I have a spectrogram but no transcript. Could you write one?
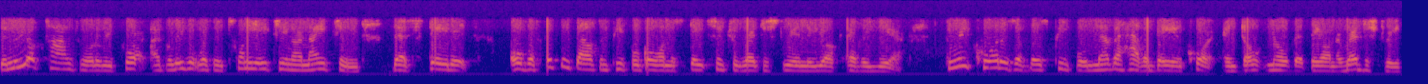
the New York Times wrote a report, I believe it was in 2018 or 19, that stated over 50,000 people go on the state central registry in New York every year. Three quarters of those people never have a day in court and don't know that they're on the registry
